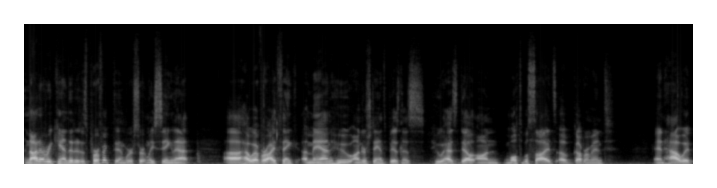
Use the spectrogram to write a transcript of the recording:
not every candidate is perfect, and we're certainly seeing that. Uh, however, I think a man who understands business, who has dealt on multiple sides of government and how it,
